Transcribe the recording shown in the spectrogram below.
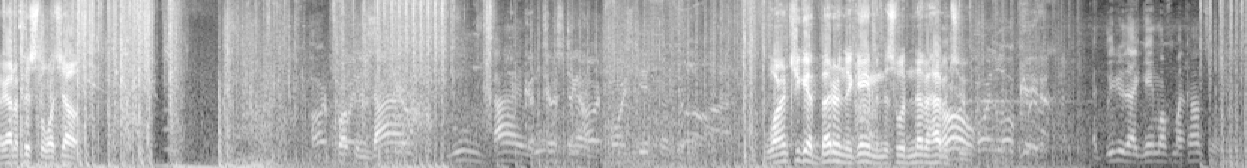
I got a pistol, watch out. Hard Fucking die, lose, die. Contesting man. hardpoint. Shit. Why don't you get better in the game and this would never happen to you? Hardpoint located. I deleted that game off my console.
